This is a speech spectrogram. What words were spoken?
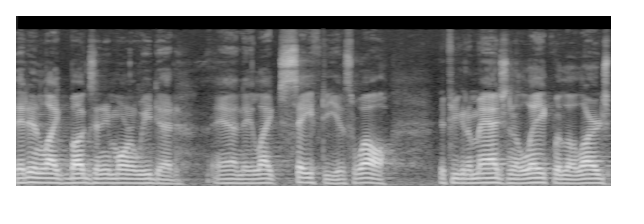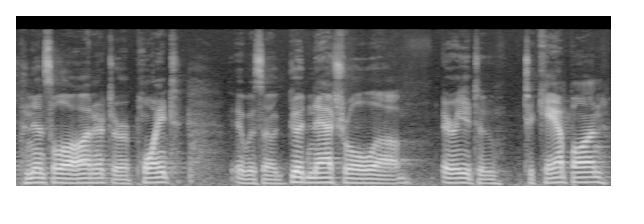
They didn't like bugs any more than we did, and they liked safety as well. If you can imagine a lake with a large peninsula on it or a point, it was a good natural um, area to, to camp on.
